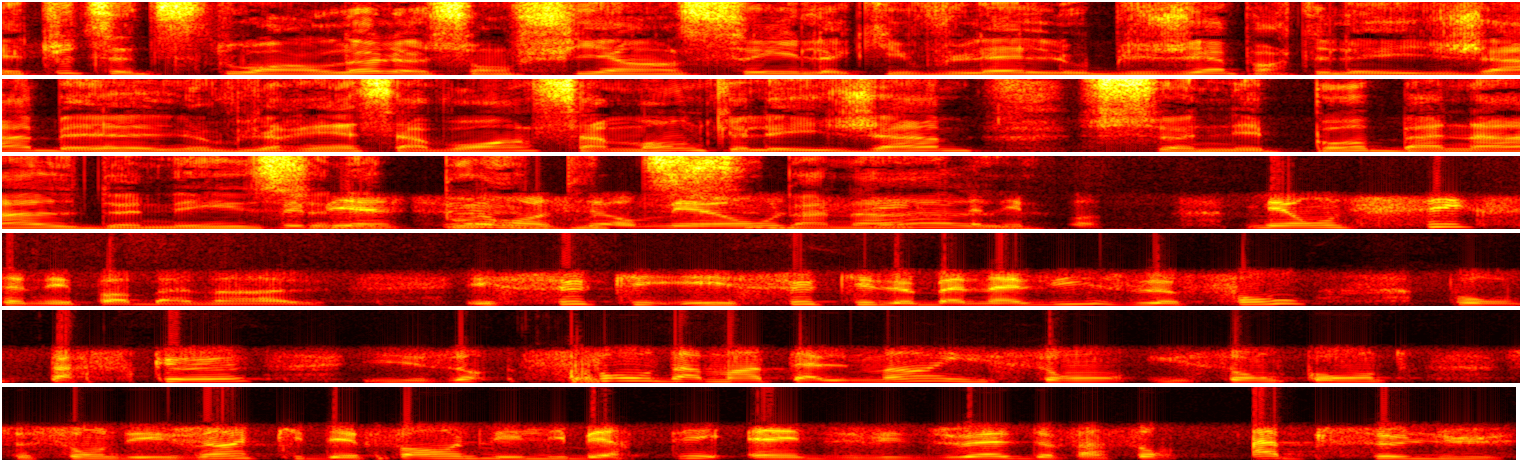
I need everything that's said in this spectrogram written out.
Et toute cette histoire-là, son fiancé qui voulait l'obliger à porter le hijab, elle, elle, ne voulait rien savoir. Ça montre que le hijab, ce n'est pas banal, Denise. ce n'est pas un banal mais on sait que ce n'est pas banal. Et ceux qui et ceux qui le banalisent le font pour parce que ils ont fondamentalement ils sont ils sont contre. Ce sont des gens qui défendent les libertés individuelles de façon absolue.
